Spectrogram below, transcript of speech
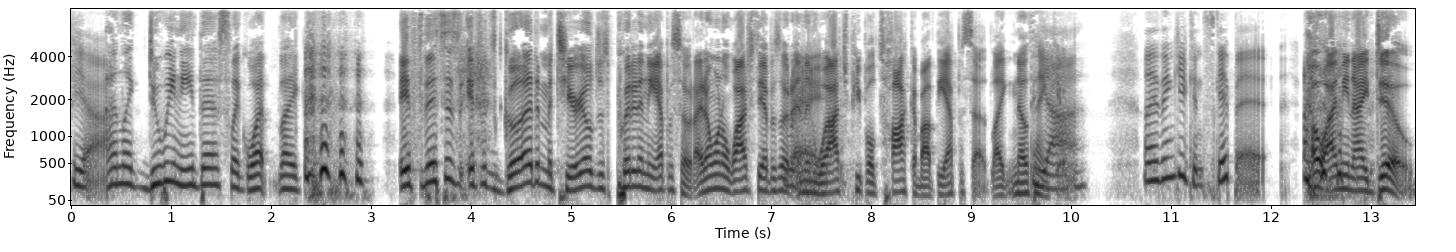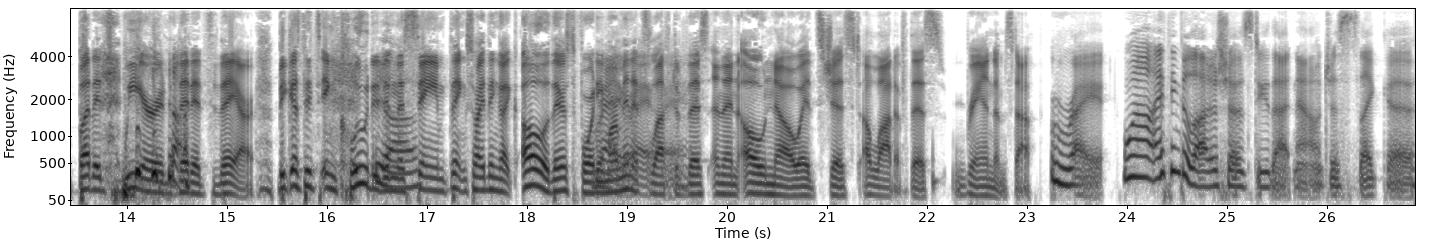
Yeah. I'm like, do we need this? Like what like if this is if it's good material, just put it in the episode. I don't want to watch the episode and then watch people talk about the episode. Like, no, thank you. yeah. Well, I think you can skip it. Oh, I mean, I do, but it's weird Yeah. that it's there because it's included in the same thing. So I think like, oh, there's 40 more minutes right, left of this, and then oh no, it's just a lot of this random stuff. Right. Well, I think a lot of shows do that now, just like uh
